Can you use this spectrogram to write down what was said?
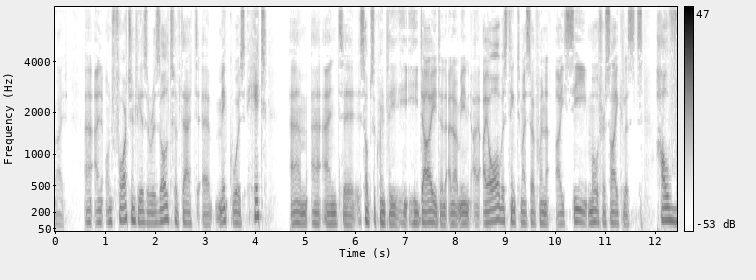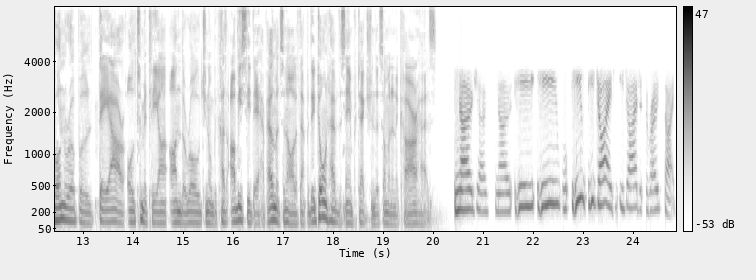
Right. Uh, and unfortunately, as a result of that, uh, Mick was hit. Um, uh, and uh, subsequently he, he died. And, and I mean, I, I, always think to myself when I see motorcyclists how vulnerable they are ultimately on, on, the road, you know, because obviously they have helmets and all of that, but they don't have the same protection that someone in a car has. No, Joe, no. He he he he died. He died at the roadside.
